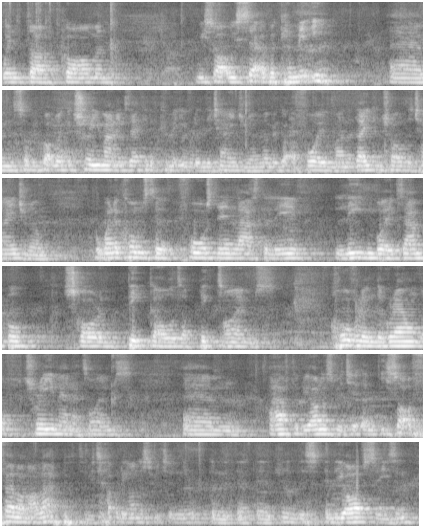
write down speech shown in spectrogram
Winter, Gorman. We sort of we set up a committee. Um, so we've got like a three-man executive committee within the changing room. Then we've got a five-man, and they control the changing room. But when it comes to first in, last to leave, leading by example, scoring big goals at big times, covering the ground of three men at times. Um, I have to be honest with you, and he sort of fell on our lap, to be totally honest with you, in the, in, in, in this, in the off season.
